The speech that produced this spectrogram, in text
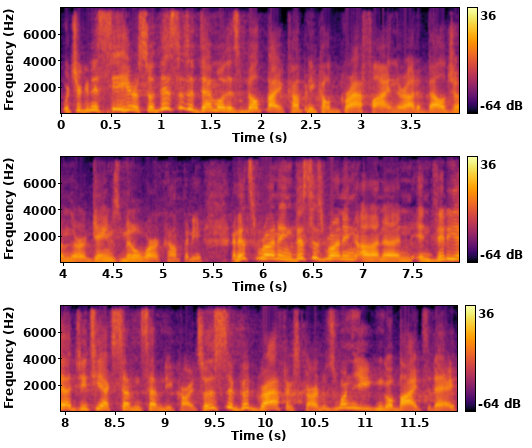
what you're going to see here, so this is a demo that's built by a company called Graphine. They're out of Belgium. They're a games middleware company. And it's running, this is running on an NVIDIA GTX 770 card. So this is a good graphics card. It's one that you can go buy today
